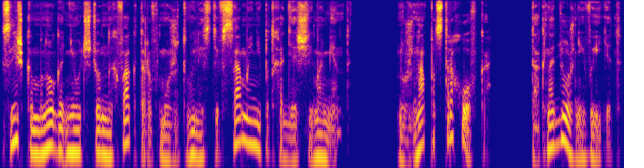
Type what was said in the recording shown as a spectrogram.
Слишком много неучтенных факторов может вылезти в самый неподходящий момент. Нужна подстраховка. Так надежней выйдет.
